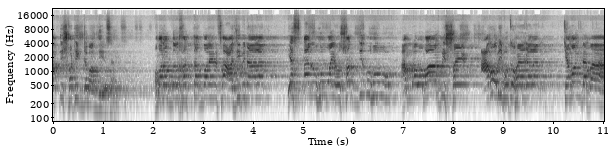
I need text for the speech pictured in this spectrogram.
আপনি সঠিক জবাব দিয়েছেন। ওমর আব্দুল খাত্তাব বলেন ফা আজিবিনা আলাম আমরা অবাক বিস্ময়ে আরও অভিভূত হয়ে গেলাম। কেমন ব্যাপার?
